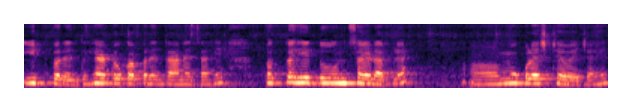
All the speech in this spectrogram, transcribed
इथपर्यंत ह्या टोकापर्यंत आणायचं आहे. फक्त हे दोन साईड आपल्या मोकळ्याच ठेवायच्या आहेत.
